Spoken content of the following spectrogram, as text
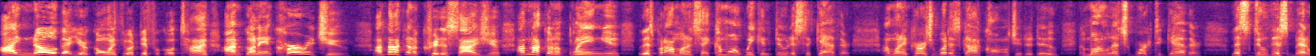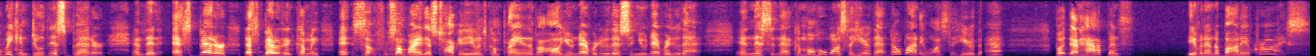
I know that you're going through a difficult time. I'm going to encourage you. I'm not going to criticize you. I'm not going to blame you for this, but I'm going to say, come on, we can do this together. I want to encourage you. What has God called you to do? Come on, let's work together. Let's do this better. We can do this better. And then that's better. That's better than coming from somebody that's talking to you and complaining about, oh, you never do this and you never do that and this and that. Come on, who wants to hear that? Nobody wants to hear that. But that happens even in the body of Christ.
